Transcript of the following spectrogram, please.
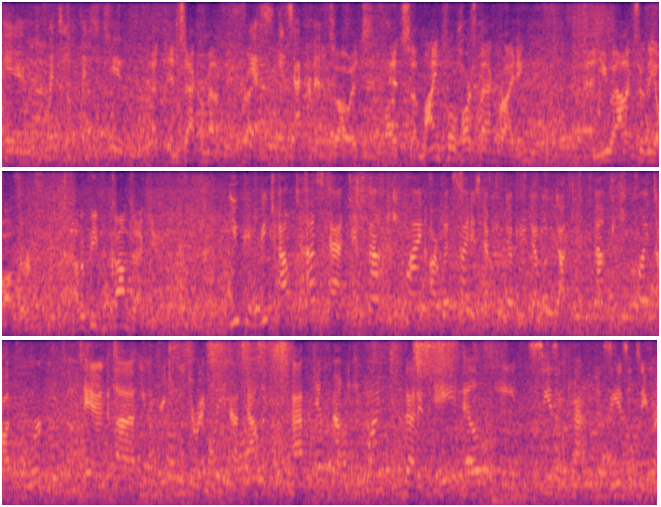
in 2022. At, in Sacramento, right? Yes, in Sacramento. So it's it's uh, mindful horseback riding, and you, Alex, are the author. How do people contact you? You can reach out to us at 10th Mountain Equine. Our website is www.10thmountainequine.org. And uh, you can reach me directly at alex at 10th Mountain Equine. That is A-L-E-C as in cat, Z as in zebra,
